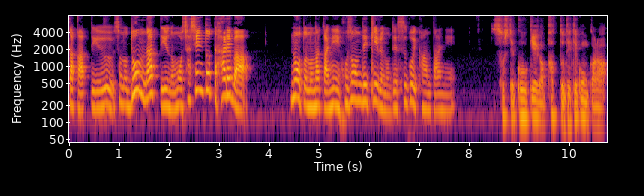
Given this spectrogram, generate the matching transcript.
たかっていう、そのどんなっていうのも写真撮って貼れば、ノートの中に保存できるので、すごい簡単に。そして合計がパッと出てこんから、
